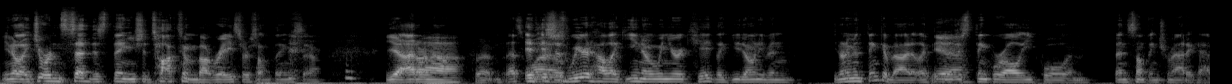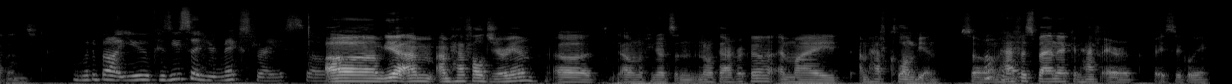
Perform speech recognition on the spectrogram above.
You know, like Jordan said this thing. You should talk to him about race or something. So, Yeah, I don't know, but That's it, it's just weird how like you know when you're a kid, like you don't even you don't even think about it. Like you just think we're all equal, and then something traumatic happens. What about you? Because you said you're mixed race, so. Um, yeah, I'm I'm half Algerian. Uh, I don't know if you know it's in North Africa, and my I'm half Colombian, so I'm half Hispanic and half Arab, basically.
